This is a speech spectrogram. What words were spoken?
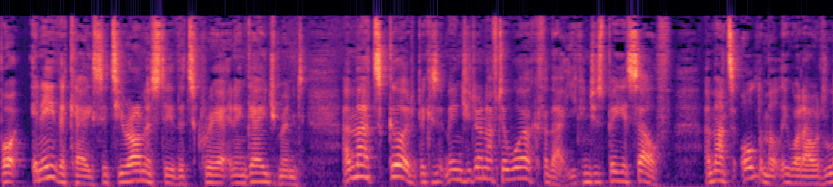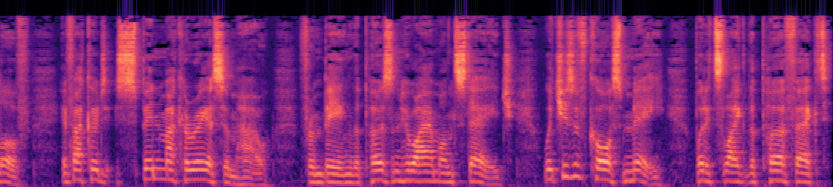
But in either case, it's your honesty that's creating engagement. And that's good because it means you don't have to work for that. You can just be yourself. And that's ultimately what I would love. If I could spin my career somehow from being the person who I am on stage, which is, of course, me, but it's like the perfect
